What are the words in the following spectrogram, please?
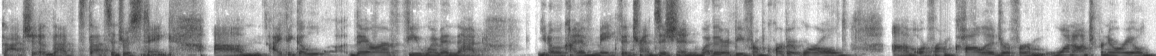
Gotcha. That's that's interesting. Um, I think a, there are a few women that you know kind of make the transition, whether it be from corporate world um, or from college or from one entrepreneurial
